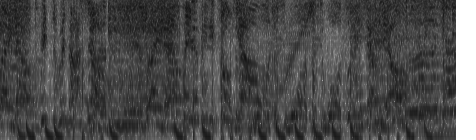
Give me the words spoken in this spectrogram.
right now，彼此会傻笑。d o i t right now，没人比你重要。就是我，就是我，就是我最想要。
